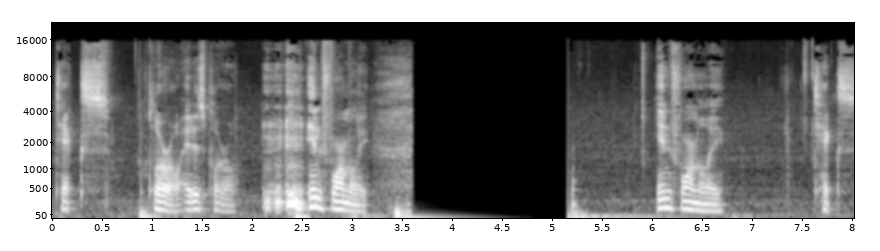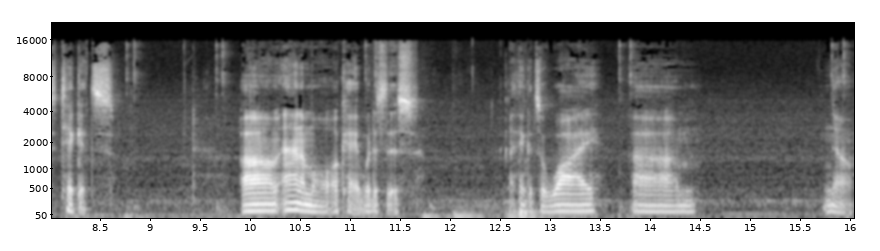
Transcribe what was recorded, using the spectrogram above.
Ticks. Plural. It is plural. Informally. Informally. Ticks. Tickets. Um, animal. Okay, what is this? I think it's a Y. Um, no.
